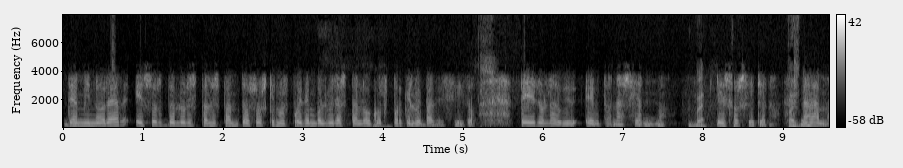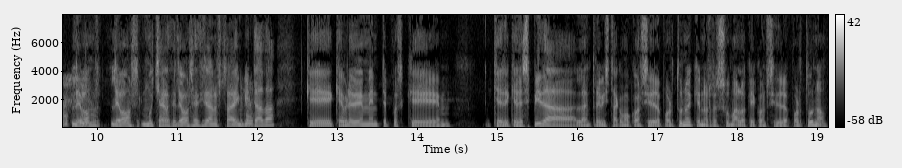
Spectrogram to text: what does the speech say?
de aminorar esos dolores tan espantosos que nos pueden volver hasta locos porque lo he padecido, pero la eutanasia no. Eso sí que no. Pues nada más. Le ¿eh? vamos, le vamos, muchas gracias. Le vamos a decir a nuestra invitada que, que brevemente, pues que, que, que despida la entrevista como considere oportuno y que nos resuma lo que considere oportuno.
